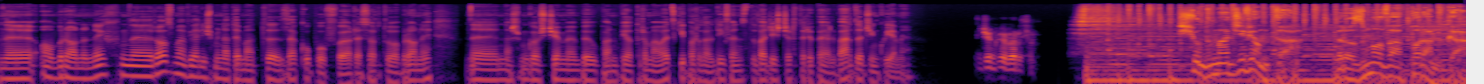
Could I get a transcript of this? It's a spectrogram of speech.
e, obronnych. E, rozmawialiśmy na temat zakupów resortu obrony. Naszym gościem był pan Piotr Małecki, portal defense24.pl. Bardzo dziękujemy. Dziękuję bardzo. Siódma dziewiąta. Rozmowa poranka.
